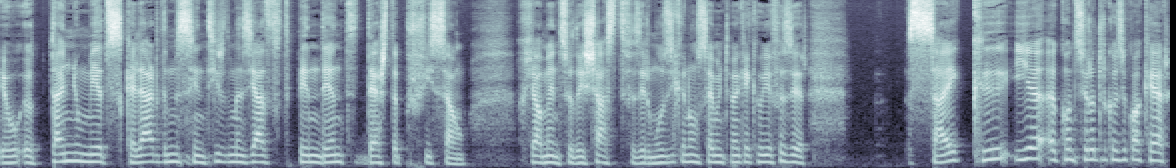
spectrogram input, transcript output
eu, eu, tenho medo, se calhar, de me sentir demasiado dependente desta profissão. Realmente, se eu deixasse de fazer música, não sei muito bem o que é que eu ia fazer. Sei que ia acontecer outra coisa qualquer.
